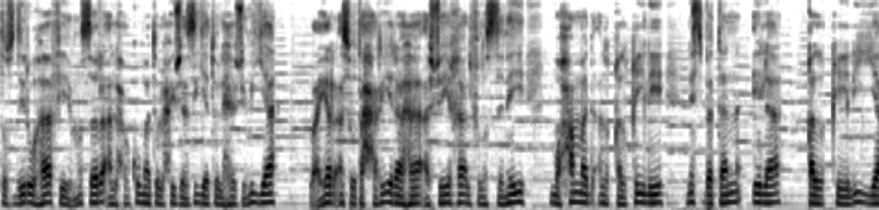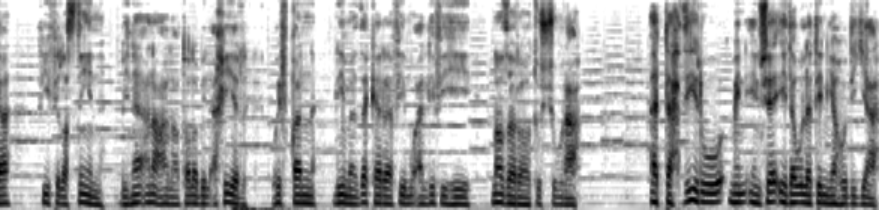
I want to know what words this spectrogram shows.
تصدرها في مصر الحكومة الحجازية الهاشمية ويرأس تحريرها الشيخ الفلسطيني محمد القلقيلي نسبة إلى قلقيلية في فلسطين بناء على طلب الأخير. وفقا لما ذكر في مؤلفه نظرات الشورى. التحذير من إنشاء دولة يهودية.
